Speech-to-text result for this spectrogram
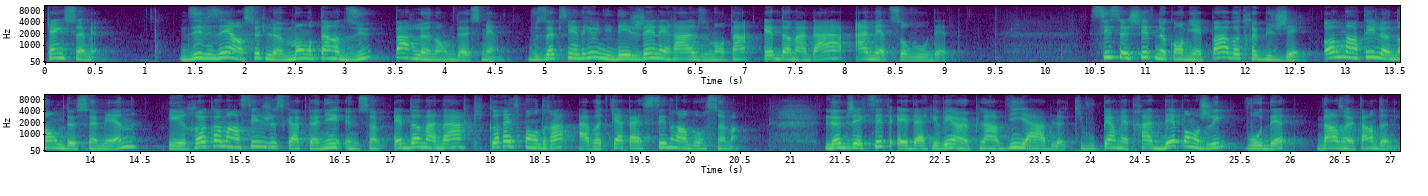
15 semaines. Divisez ensuite le montant dû par le nombre de semaines. Vous obtiendrez une idée générale du montant hebdomadaire à mettre sur vos dettes. Si ce chiffre ne convient pas à votre budget, augmentez le nombre de semaines et recommencez jusqu'à obtenir une somme hebdomadaire qui correspondra à votre capacité de remboursement. L'objectif est d'arriver à un plan viable qui vous permettra d'éponger vos dettes dans un temps donné.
